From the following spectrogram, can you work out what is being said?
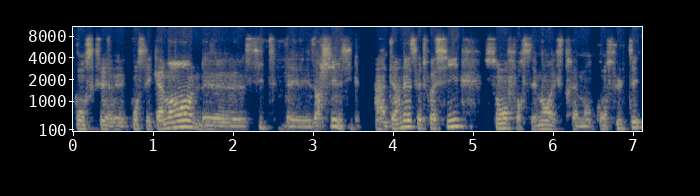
Conséquemment, le site des archives, les sites Internet cette fois-ci, sont forcément extrêmement consultés.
